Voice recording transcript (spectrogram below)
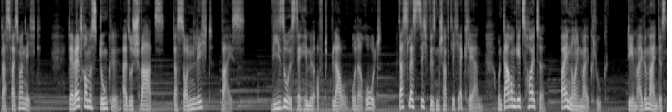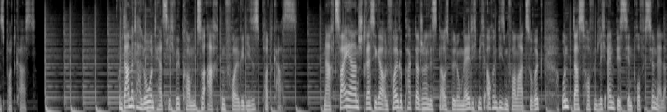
das weiß man nicht. Der Weltraum ist dunkel, also schwarz, das Sonnenlicht weiß. Wieso ist der Himmel oft blau oder rot? Das lässt sich wissenschaftlich erklären. Und darum geht's heute bei Neunmal Klug, dem Allgemeinwissens-Podcast. Und damit hallo und herzlich willkommen zur achten Folge dieses Podcasts. Nach zwei Jahren stressiger und vollgepackter Journalistenausbildung melde ich mich auch in diesem Format zurück und das hoffentlich ein bisschen professioneller.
